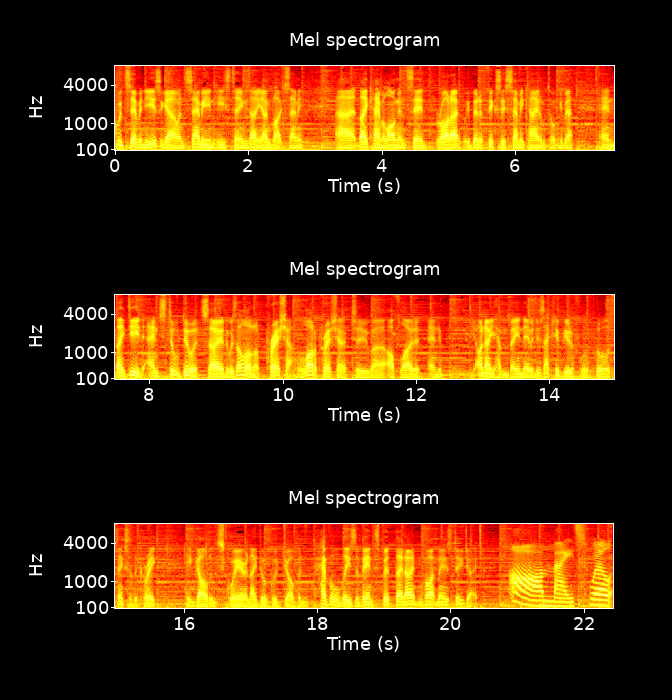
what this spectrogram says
good seven years ago, and Sammy and his team, he's only young bloke, Sammy, uh, they came along and said, righto, we better fix this. Sammy Kane, I'm talking about. And they did, and still do it. So there was a lot of pressure, a lot of pressure to uh, offload it. And I know you haven't been there, but it's actually a beautiful little pool. It's next to the creek in Golden Square, and they do a good job and have all these events, but they don't invite me as DJ. Oh, mate. Well,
